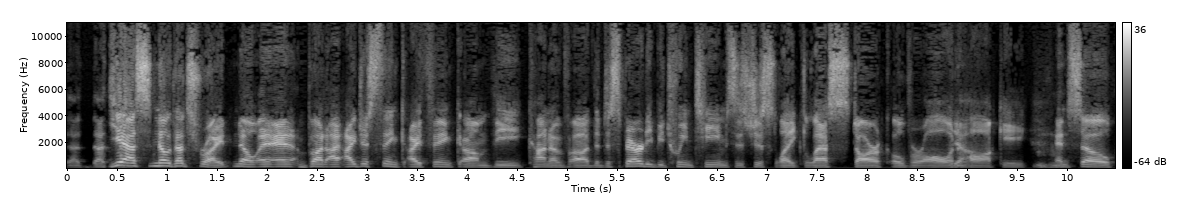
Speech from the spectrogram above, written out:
That that's yes, no, that's right. No, and, and but I, I, just think I think um, the kind of uh, the disparity between teams is just like less stark overall in yeah. hockey, mm-hmm. and so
